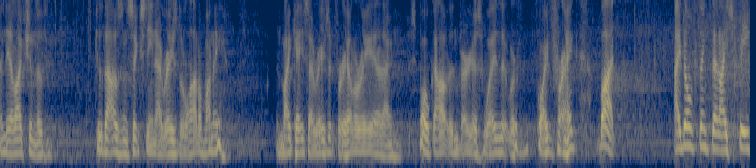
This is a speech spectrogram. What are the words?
in the election of 2016, I raised a lot of money. In my case, I raised it for Hillary, and I spoke out in various ways that were quite frank. But I don't think that I speak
